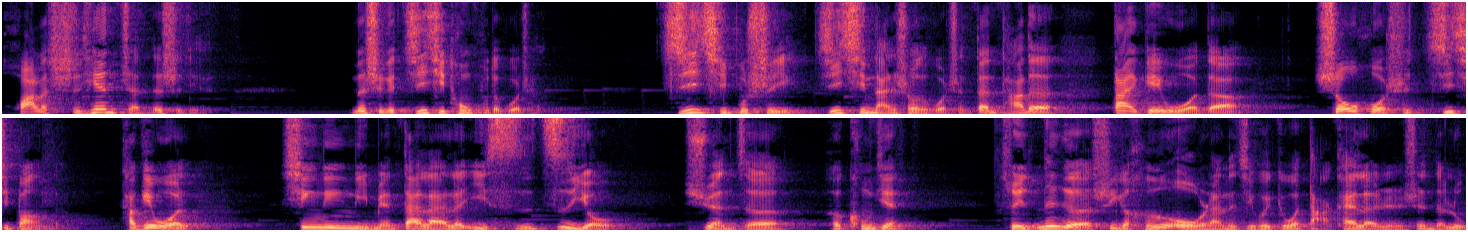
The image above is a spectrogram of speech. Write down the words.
花了十天整的时间，那是个极其痛苦的过程，极其不适应、极其难受的过程。但它的带给我的收获是极其棒的，它给我心灵里面带来了一丝自由、选择和空间。所以那个是一个很偶然的机会，给我打开了人生的路。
